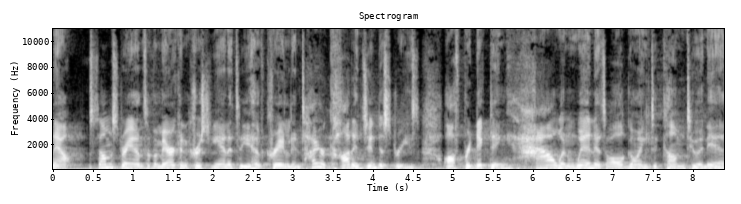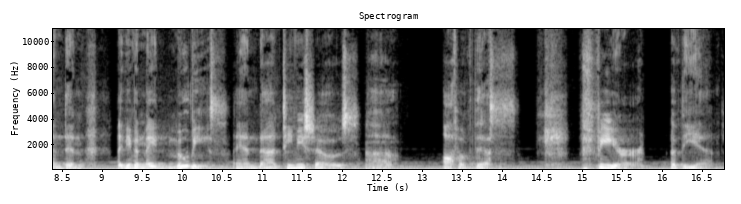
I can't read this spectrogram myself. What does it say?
Now, some strands of American Christianity have created entire cottage industries off predicting how and when it's all going to come to an end. And they've even made movies and uh, TV shows uh, off of this fear of the end.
